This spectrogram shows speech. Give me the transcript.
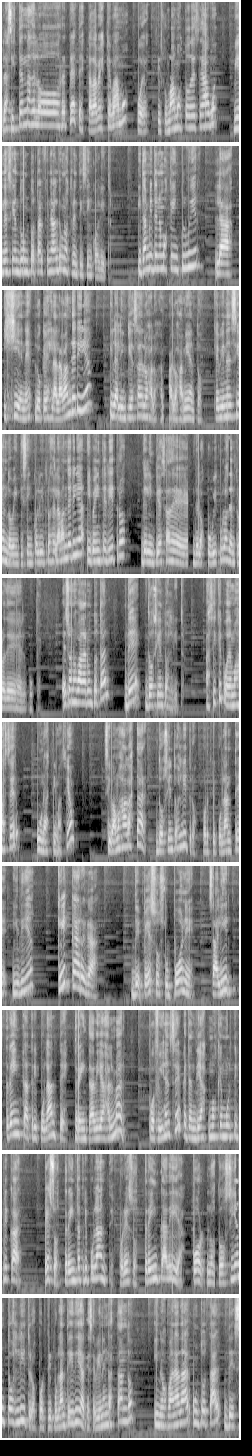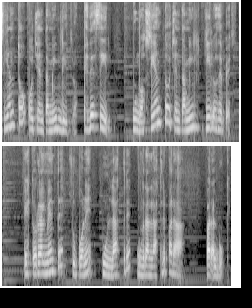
Las cisternas de los retretes, cada vez que vamos, pues si sumamos todo ese agua, viene siendo un total final de unos 35 litros. Y también tenemos que incluir la higiene, lo que es la lavandería y la limpieza de los alojamientos, que vienen siendo 25 litros de lavandería y 20 litros de limpieza de, de los cubículos dentro del buque. Eso nos va a dar un total de 200 litros. Así que podemos hacer una estimación. Si vamos a gastar 200 litros por tripulante y día, ¿qué carga de peso supone salir 30 tripulantes 30 días al mar? Pues fíjense que tendríamos que multiplicar esos 30 tripulantes por esos 30 días por los 200 litros por tripulante y día que se vienen gastando y nos van a dar un total de 180 mil litros, es decir, unos 180 mil kilos de peso. Esto realmente supone un lastre, un gran lastre para, para el buque.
